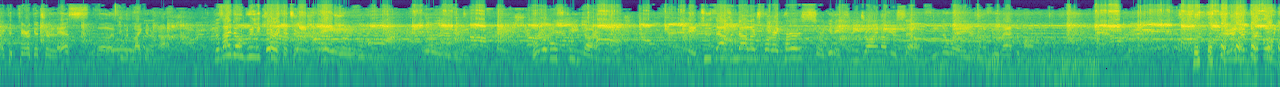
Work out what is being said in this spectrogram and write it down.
I could caricature less, uh, if you would like it or not. Because I don't really caricature. Hey! Pay $2,000 for a purse or get a free drawing of yourself. Either way, you're going to feel bad tomorrow.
